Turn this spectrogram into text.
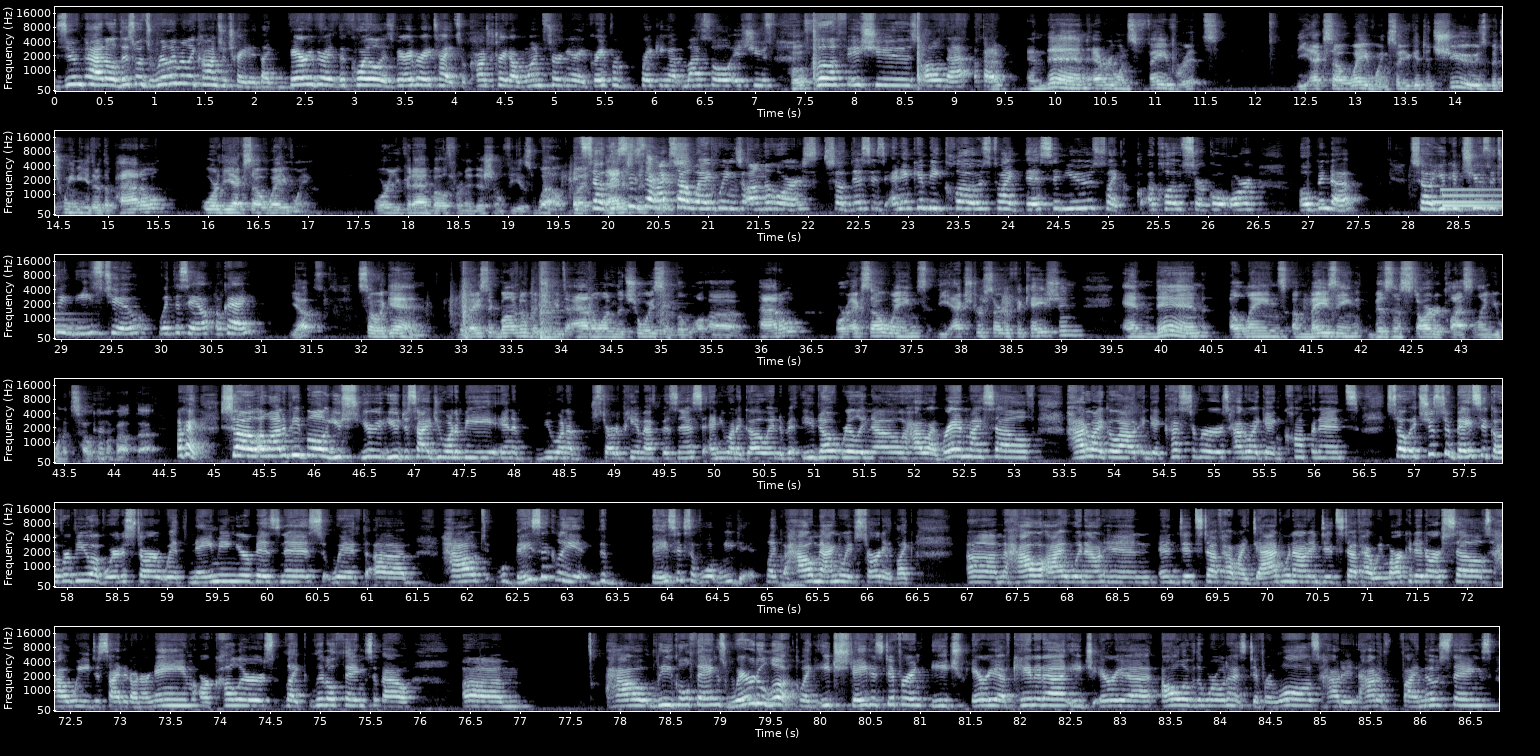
Zoom paddle. This one's really, really concentrated. Like very, very. The coil is very, very tight. So concentrate on one certain area. Great for breaking up muscle issues, hoof, hoof issues, all of that. Okay. And then everyone's favorite, the XL wave wing. So you get to choose between either the paddle or the XL wave wing, or you could add both for an additional fee as well. But so this is the, choice. XL wave wings on the horse. So this is, and it can be closed like this and used like a closed circle or opened up. So you can choose between these two with the sale. Okay. Yep. So again, the basic bundle, but you get to add on the choice of the uh, paddle or XL wings, the extra certification, and then Elaine's amazing business starter class. Elaine, you want to tell them about that? Okay, so a lot of people, you you you decide you want to be in a you want to start a PMF business and you want to go into you don't really know how do I brand myself, how do I go out and get customers, how do I gain confidence. So it's just a basic overview of where to start with naming your business, with um, how to well, basically the basics of what we did, like how MagnaWave started, like um, how I went out and, and did stuff, how my dad went out and did stuff, how we marketed ourselves, how we decided on our name, our colors, like little things about um, how legal things, where to look. Like each state is different, each area of Canada, each area all over the world has different laws. How to how to find those things.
